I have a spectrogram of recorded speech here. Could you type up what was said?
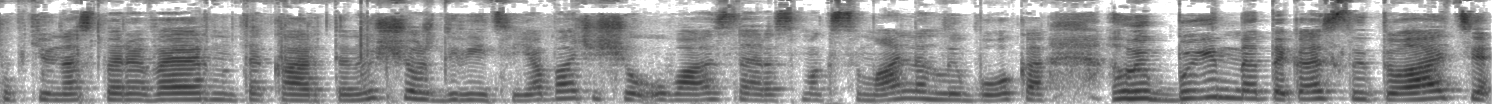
кубків у нас перевернута карта. Ну що ж, дивіться, я бачу, що у вас зараз максимально глибока, глибинна така ситуація,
